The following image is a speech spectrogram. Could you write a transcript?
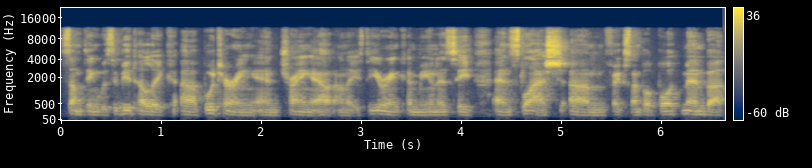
something with Vitalik uh, Buterin and trying out on the Ethereum community and slash, um, for example, board member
